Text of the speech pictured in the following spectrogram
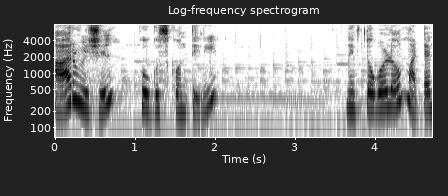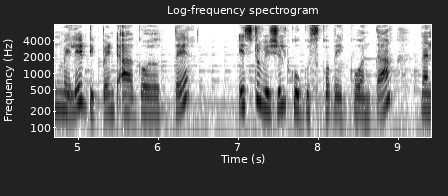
ಆರು ವಿಷಿಲ್ ಕೂಗಿಸ್ಕೊತೀನಿ. ನೀವು ತಗೊಳ್ಳೋ ಮಟನ್ ಮೇಲೆ ಡಿಪೆಂಡ್ ಆಗುತ್ತೆ ಎಷ್ಟು ವಿಷಿಲ್ ಕೂಗಿಸ್ಕೋಬೇಕು ಅಂತ. ನಾನು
